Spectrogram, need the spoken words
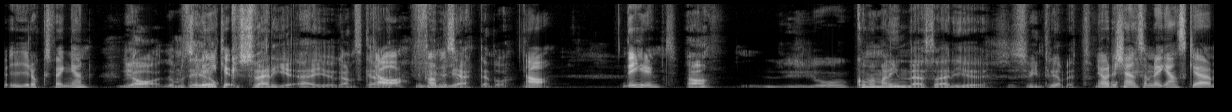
i rocksvängen. Ja, om man säger rock. Sverige är ju ganska Ja, familjärt ändå. Ja, det är grymt. Ja. Och kommer man in där så är det ju svintrevligt. Ja, det Och- känns som det är ganska,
